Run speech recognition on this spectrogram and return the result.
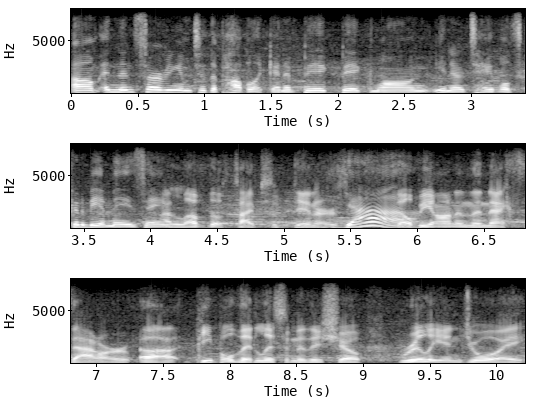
um, and then serving them to the public in a big, big, long, you know, table. It's going to be amazing. I love those types of dinners. Yeah. They'll be on in the next hour. Uh, people that listen to this show really enjoy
